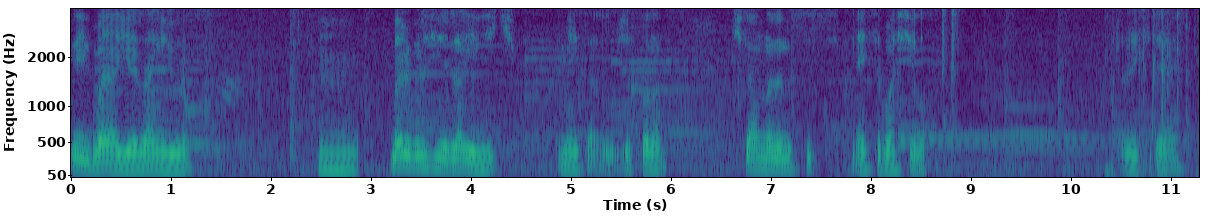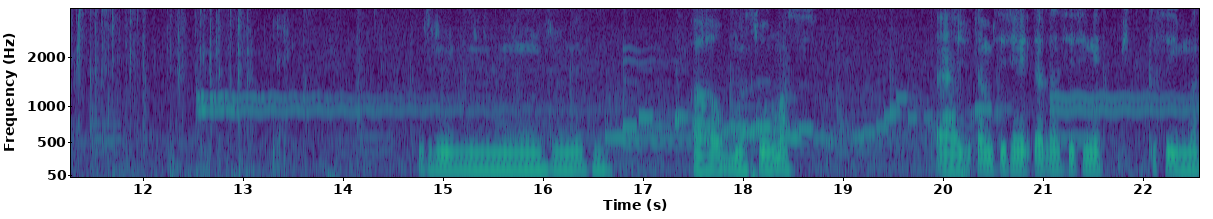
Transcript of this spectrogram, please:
değil bayağı geriden geliyorum. Ee, böyle böyle şeyler gelecek. Meta olacak falan. İşte anladınız siz. Neyse başlayalım. Tabii ki de Aa olmazsa olmaz. Ee, şuradan bir seçeneklerden sesini bir kısayım ben.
